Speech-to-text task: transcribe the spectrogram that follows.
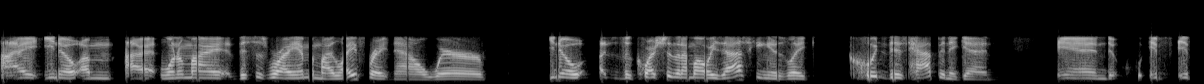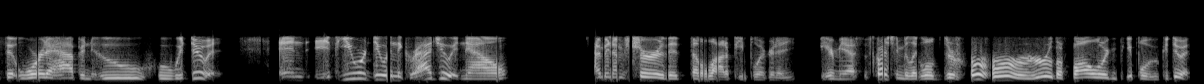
I, you know, um, I one of my this is where I am in my life right now, where, you know, the question that I'm always asking is like, could this happen again? And if if it were to happen, who who would do it? And if you were doing The Graduate now, I mean, I'm sure that, that a lot of people are going to hear me ask this question and be like, well, there are the following people who could do it.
